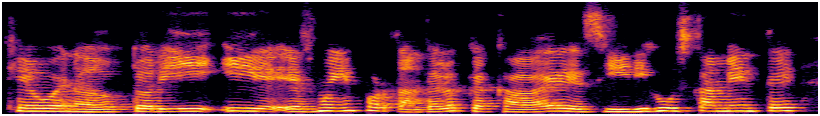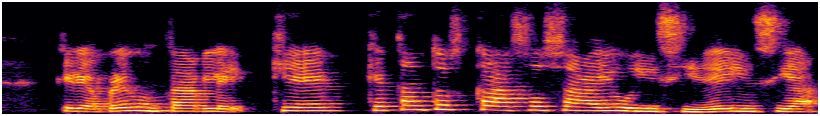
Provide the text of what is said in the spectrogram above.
Qué bueno, doctor. Y, es muy importante lo que acaba de decir y justamente quería preguntarle, ¿qué, tantos casos hay o incidencia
